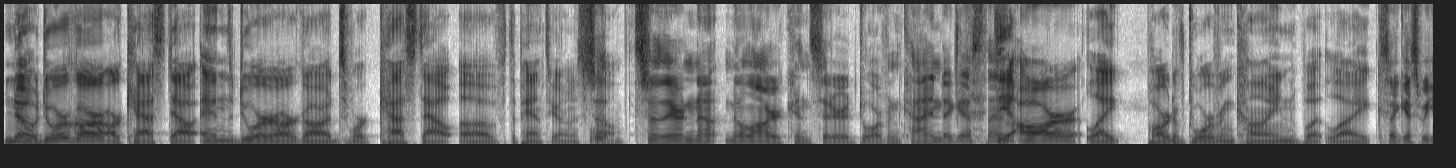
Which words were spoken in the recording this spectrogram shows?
no, Duergar are cast out, and the Duergar gods were cast out of the pantheon as So, well. so they're no, no longer considered dwarven kind, I guess. Then They are like part of dwarven kind, but like So I guess we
